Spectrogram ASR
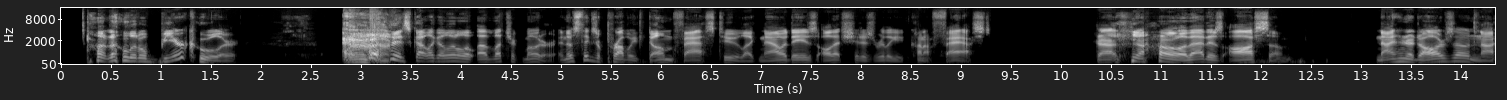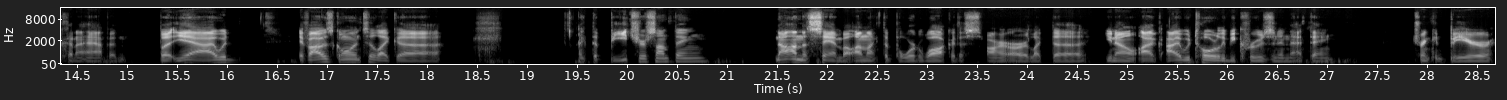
on a little beer cooler. It's got like a little electric motor and those things are probably dumb fast too like nowadays all that shit is really kind of fast that oh that is awesome Nine hundred dollars though, not gonna happen. But yeah, I would if I was going to like a uh, like the beach or something, not on the sand, but on like the boardwalk or the or, or like the you know, I I would totally be cruising in that thing, drinking beer.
